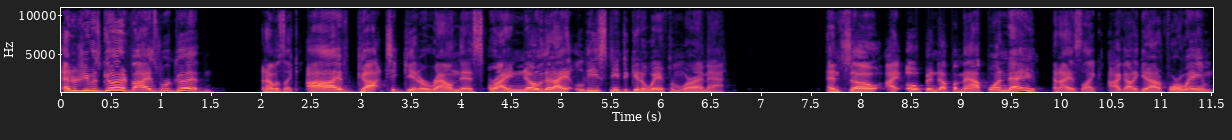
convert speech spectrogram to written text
energy was good. Vibes were good. And I was like, I've got to get around this, or I know that I at least need to get away from where I'm at. And so I opened up a map one day and I was like, I got to get out of Fort Wayne.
